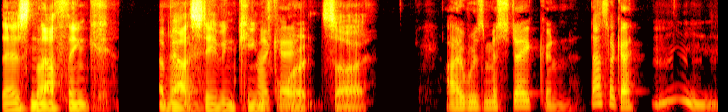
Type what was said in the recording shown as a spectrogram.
There's But- nothing about No. Stephen King Okay. for it, so I was mistaken. That's okay. mm.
